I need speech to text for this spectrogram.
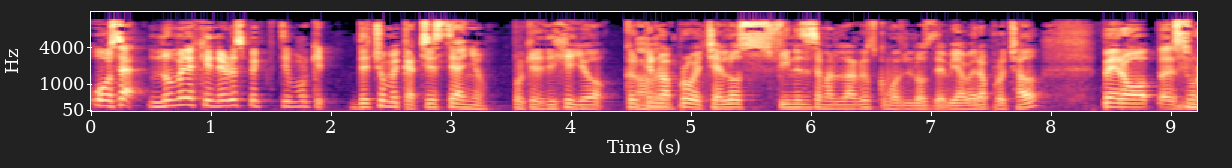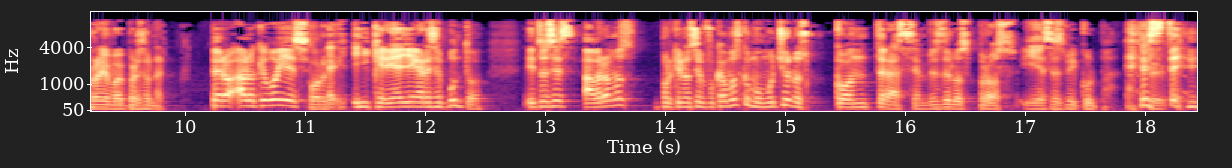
O sea, no me genero expectativa porque, de hecho, me caché este año. Porque dije yo, creo que no aproveché los fines de semana largos como los debía haber aprovechado. Pero es un rollo muy personal. Pero a lo que voy es, eh, y quería llegar a ese punto. Entonces, abramos, porque nos enfocamos como mucho en los contras en vez de los pros, y esa es mi culpa. Este,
